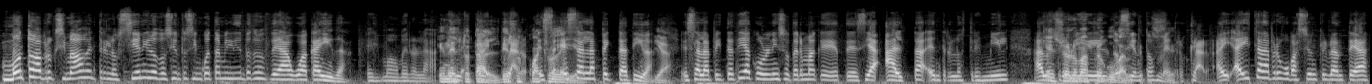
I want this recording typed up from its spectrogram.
Montos aproximados entre los 100 y los 250 milímetros de agua caída. Es más o menos la. En el, total, de esos cuatro esa, esa, es la expectativa. Esa es la expectativa con una isoterma que te decía alta entre los 3.000 a los 3.200 metros. Claro, ahí, ahí, está la preocupación que plantea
